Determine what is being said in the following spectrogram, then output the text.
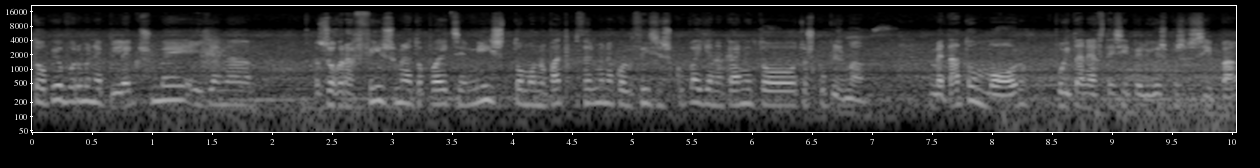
το οποίο μπορούμε να επιλέξουμε για να ζωγραφίσουμε, να το πω έτσι εμείς, το μονοπάτι που θέλουμε να ακολουθήσει η σκούπα για να κάνει το, το σκούπισμα. Μετά το more, που ήταν αυτές οι επιλογές που σας είπα,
